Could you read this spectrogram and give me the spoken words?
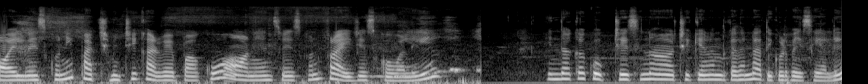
ఆయిల్ వేసుకొని పచ్చిమిర్చి కరివేపాకు ఆనియన్స్ వేసుకొని ఫ్రై చేసుకోవాలి. ఇందాక కుక్ చేసిన చికెన్ ఉంది కదండి అది కూడా వేసేయాలి.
